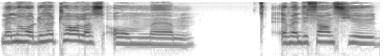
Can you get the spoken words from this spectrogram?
Men har du hört talas om, ja, men det fanns ju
